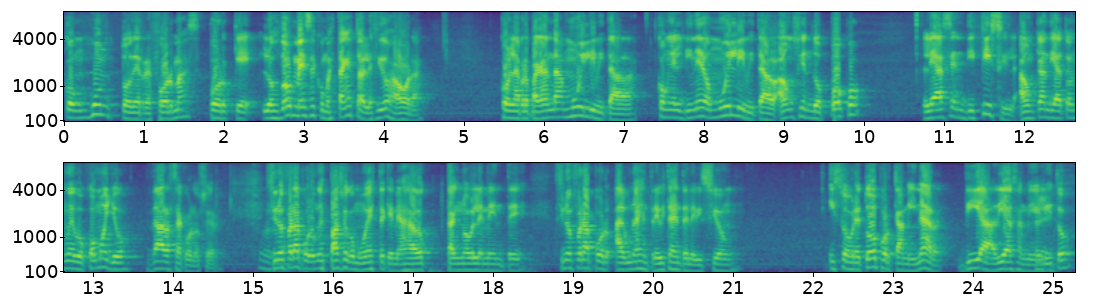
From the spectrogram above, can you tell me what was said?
conjunto de reformas porque los dos meses como están establecidos ahora, con la propaganda muy limitada, con el dinero muy limitado, aun siendo poco, le hacen difícil a un candidato nuevo como yo darse a conocer. Si no fuera por un espacio como este que me has dado tan noblemente, si no fuera por algunas entrevistas en televisión y sobre todo por caminar día a día a San Miguelito,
